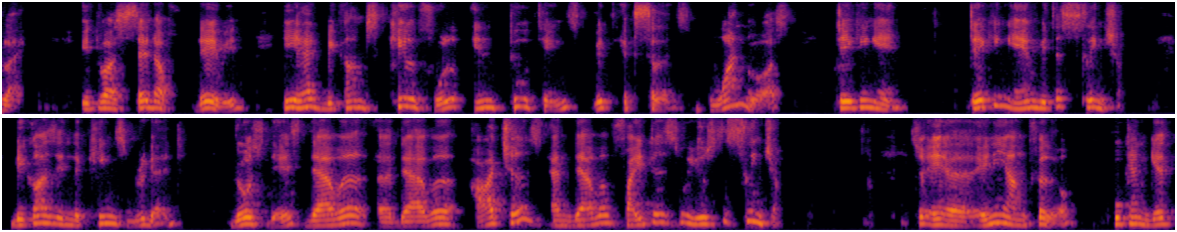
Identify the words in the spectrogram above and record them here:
life it was said of David, he had become skillful in two things with excellence. One was taking aim, taking aim with a slingshot. Because in the king's brigade, those days, there were, uh, there were archers and there were fighters who used the slingshot. So uh, any young fellow who can get,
